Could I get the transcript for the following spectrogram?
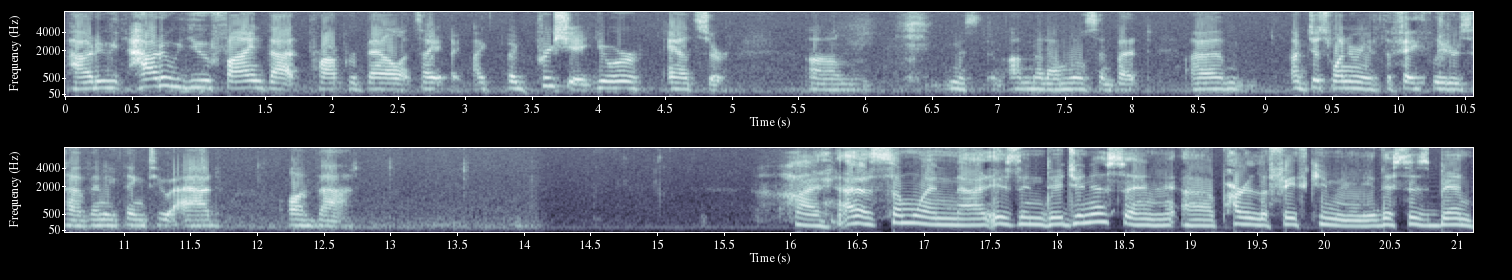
How do, how do you find that proper balance? I, I I appreciate your answer, um, Ms. uh, Madame Wilson, but um, I'm just wondering if the faith leaders have anything to add on that. Hi, as someone that is Indigenous and uh, part of the faith community, this has been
